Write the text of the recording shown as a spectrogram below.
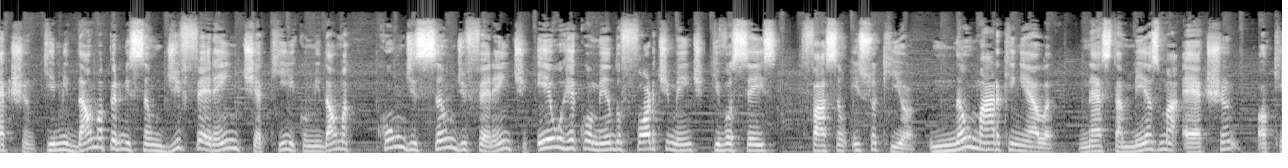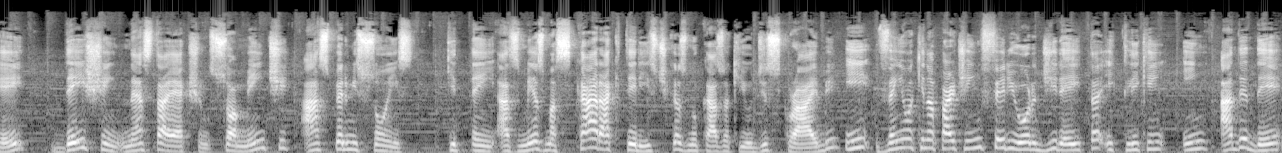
action, que me dá uma permissão diferente aqui, que me dá uma condição diferente, eu recomendo fortemente que vocês façam isso aqui, ó. Não marquem ela nesta mesma action, ok? Deixem nesta action somente as permissões que têm as mesmas características, no caso aqui o describe, e venham aqui na parte inferior direita e cliquem em add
